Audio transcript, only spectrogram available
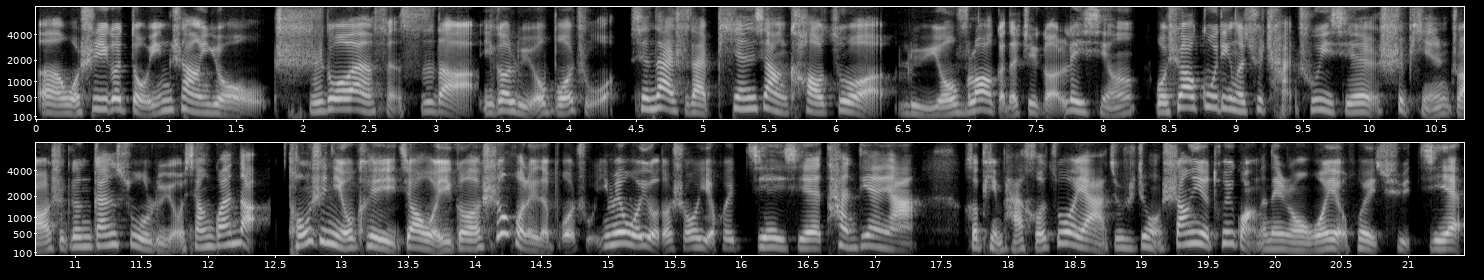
呃，我是一个抖音上有十多万粉丝的一个旅游博主，现在是在偏向靠做旅游 vlog 的这个类型，我需要固定的去产出一些视频，主要是跟甘肃旅游相关的。同时，你又可以叫我一个生活类的博主，因为我有的时候也会接一些探店呀。和品牌合作呀，就是这种商业推广的内容，我也会去接。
